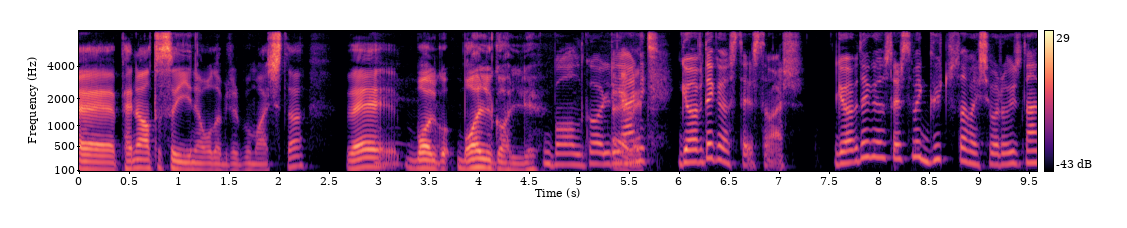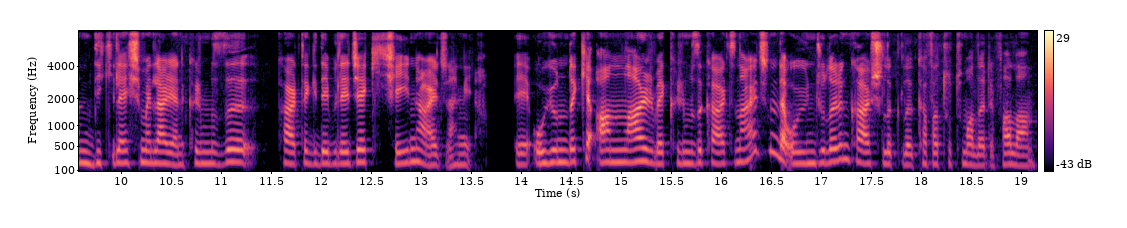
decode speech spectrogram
Ee, penaltısı yine olabilir bu maçta ve bol bol gollü. Bol gollü yani Evet. gövde gösterisi var. Gövde gösterisi ve güç savaşı var. O yüzden dikileşmeler yani kırmızı karta gidebilecek şeyin haricinde hani e, oyundaki anlar ve kırmızı kartın haricinde oyuncuların karşılıklı kafa tutmaları falan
